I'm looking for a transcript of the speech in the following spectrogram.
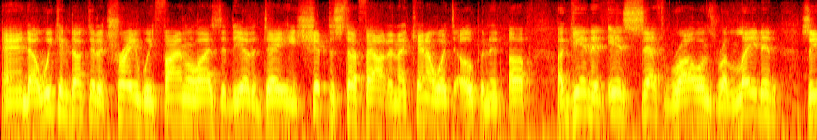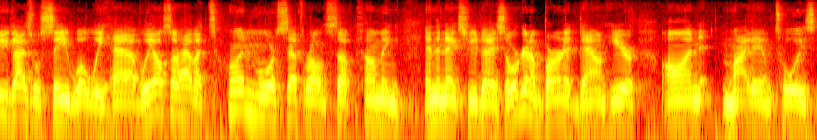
and uh, we conducted a trade. We finalized it the other day. He shipped the stuff out, and I cannot wait to open it up. Again, it is Seth Rollins related, so you guys will see what we have. We also have a ton more Seth Rollins stuff coming in the next few days, so we're going to burn it down here on My Damn Toys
